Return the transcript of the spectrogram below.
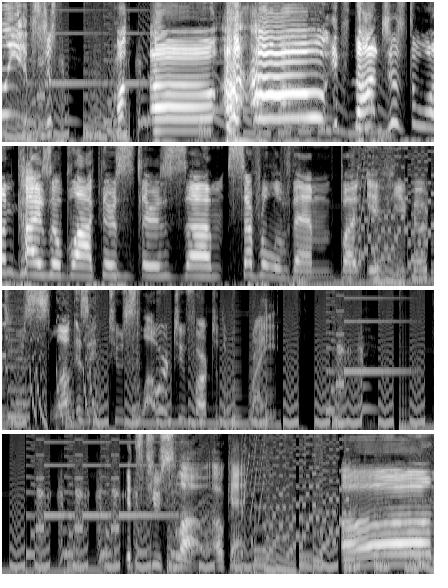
Really? It's just... Uh-oh! Uh-oh! It's not just the one Kaizo block. There's there's um several of them, but if you go too slow, is it too slow or too far to the right? It's too slow. Okay. Um.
